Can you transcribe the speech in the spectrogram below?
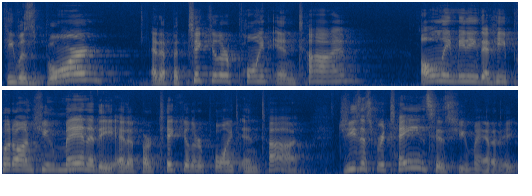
He was born at a particular point in time, only meaning that he put on humanity at a particular point in time. Jesus retains his humanity,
